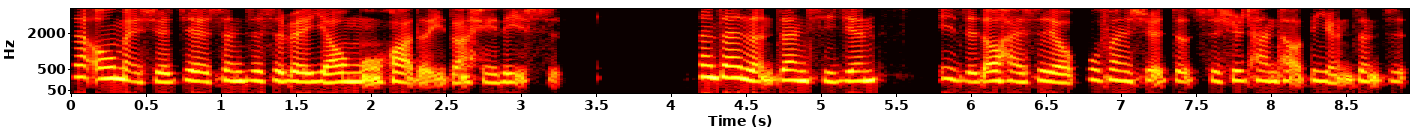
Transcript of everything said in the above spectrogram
在欧美学界甚至是被妖魔化的一段黑历史。但在冷战期间，一直都还是有部分学者持续探讨地缘政治。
